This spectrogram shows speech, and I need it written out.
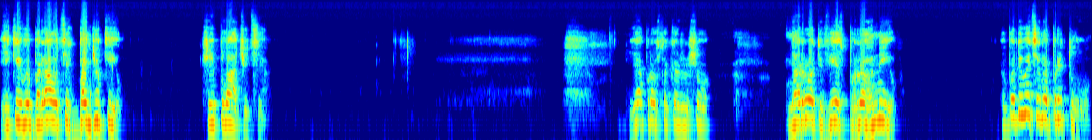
який вибирав цих бандюків, ще й плачуться. Я просто кажу, що народ весь прогнив. Ви подивіться на притулу.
